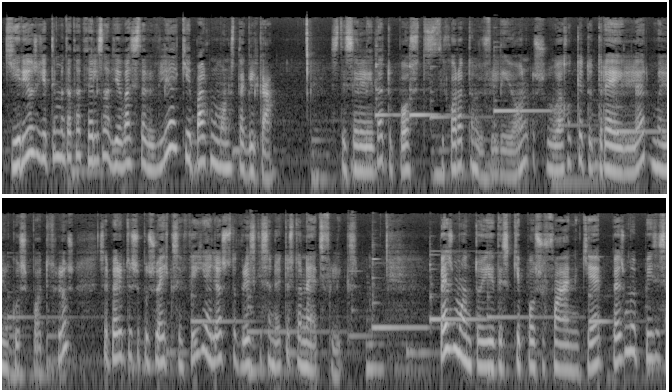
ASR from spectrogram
Κυρίως γιατί μετά θα θέλεις να διαβάσεις τα βιβλία και υπάρχουν μόνο στα αγγλικά. Στη σελίδα του post στη χώρα των βιβλίων σου έχω και το τρέιλερ με ελληνικούς υπότιτλους σε περίπτωση που σου έχει ξεφύγει αλλιώς το βρίσκεις εννοείται στο Netflix. Πες μου αν το είδες και πώς σου φάνηκε, πες μου επίσης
